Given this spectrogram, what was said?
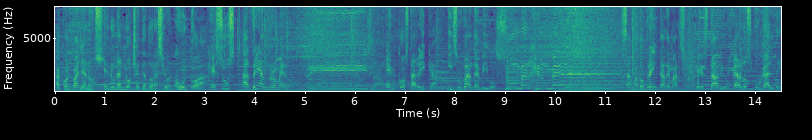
Acompáñanos en una noche de adoración junto a Jesús Adrián Romero en Costa Rica y su banda en vivo. Sábado 30 de marzo, Estadio Carlos Ugalde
